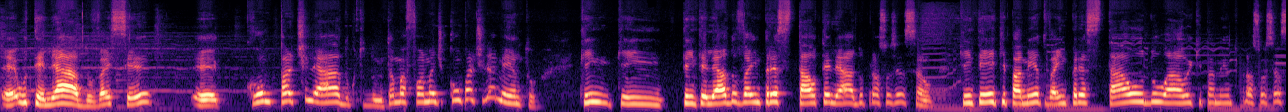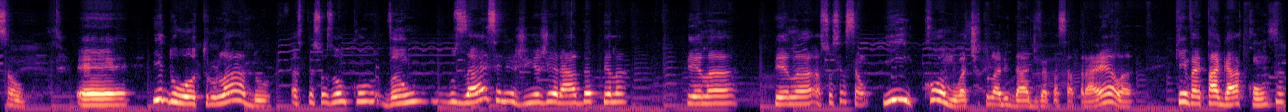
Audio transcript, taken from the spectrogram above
É, o telhado vai ser é, compartilhado com todo mundo. Então, é uma forma de compartilhamento. Quem, quem, tem telhado vai emprestar o telhado para a associação. Quem tem equipamento vai emprestar ou doar o equipamento para a associação. É, e do outro lado, as pessoas vão, vão usar essa energia gerada pela, pela, pela associação. E como a titularidade vai passar para ela, quem vai pagar a conta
